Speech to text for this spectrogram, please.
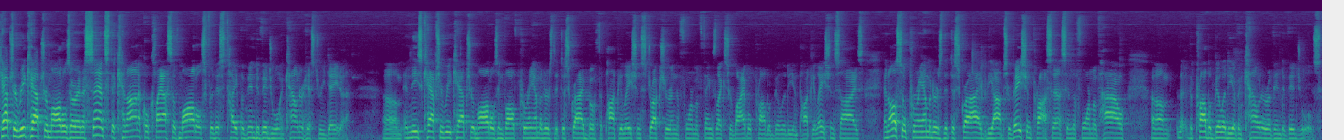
Capture recapture models are, in a sense, the canonical class of models for this type of individual encounter history data. Um, and these capture recapture models involve parameters that describe both the population structure in the form of things like survival probability and population size, and also parameters that describe the observation process in the form of how um, the, the probability of encounter of individuals.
